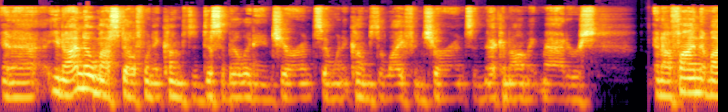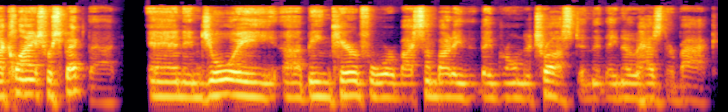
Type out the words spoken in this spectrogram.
And uh, you know, I know my stuff when it comes to disability insurance and when it comes to life insurance and economic matters. And I find that my clients respect that and enjoy uh, being cared for by somebody that they've grown to trust and that they know has their back.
